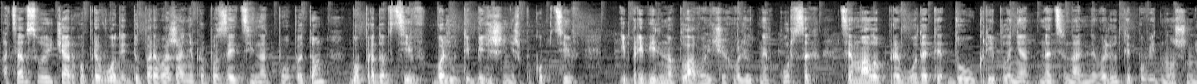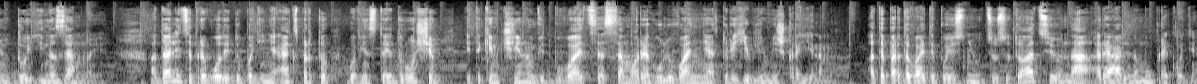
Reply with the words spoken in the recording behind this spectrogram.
А це в свою чергу приводить до переважання пропозицій над попитом, бо продавців валюти більше ніж покупців. І при вільно плаваючих валютних курсах це мало б приводити до укріплення національної валюти по відношенню до іноземної. А далі це приводить до падіння експорту, бо він стає дорожчим, і таким чином відбувається саморегулювання торгівлі між країнами. А тепер давайте поясню цю ситуацію на реальному прикладі.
